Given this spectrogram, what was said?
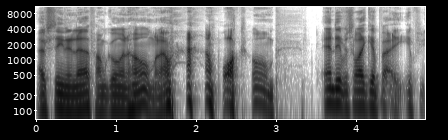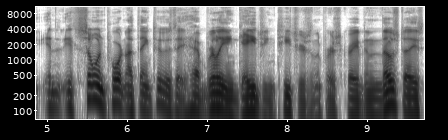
"I've seen enough. I'm going home." And I, I walked home and it was like if I if it's so important I think too is they have really engaging teachers in the first grade. And in those days,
